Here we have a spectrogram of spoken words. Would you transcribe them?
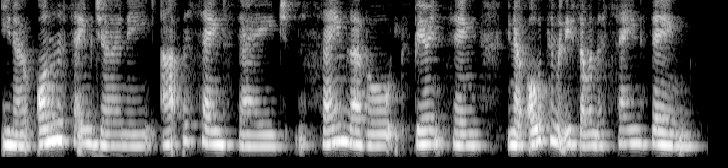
you know, on the same journey, at the same stage, the same level, experiencing, you know, ultimately some of the same things,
